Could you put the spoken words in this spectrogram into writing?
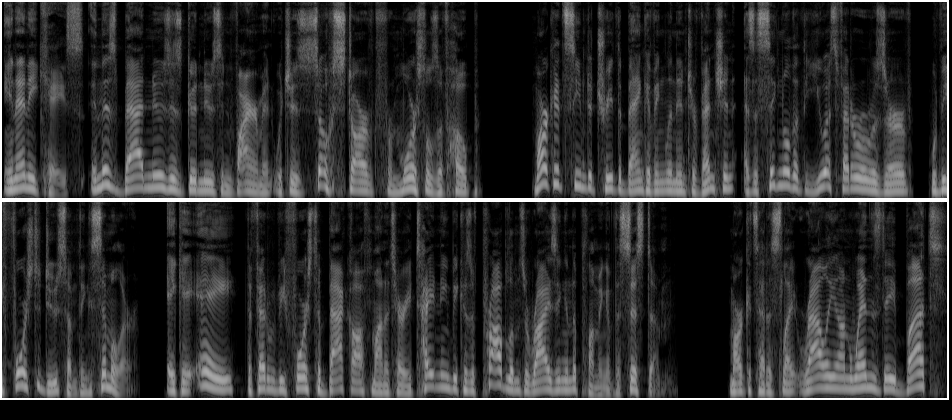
In any case, in this bad news is good news environment, which is so starved for morsels of hope, markets seem to treat the Bank of England intervention as a signal that the US Federal Reserve would be forced to do something similar, aka the Fed would be forced to back off monetary tightening because of problems arising in the plumbing of the system. Markets had a slight rally on Wednesday, but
